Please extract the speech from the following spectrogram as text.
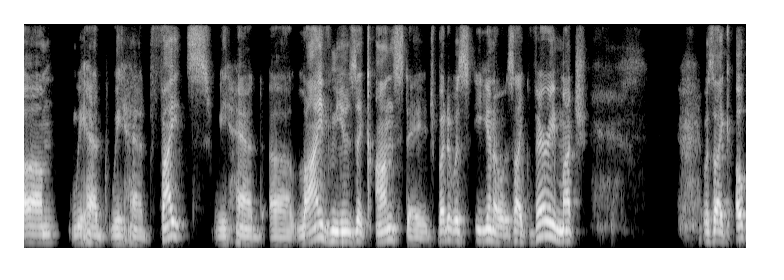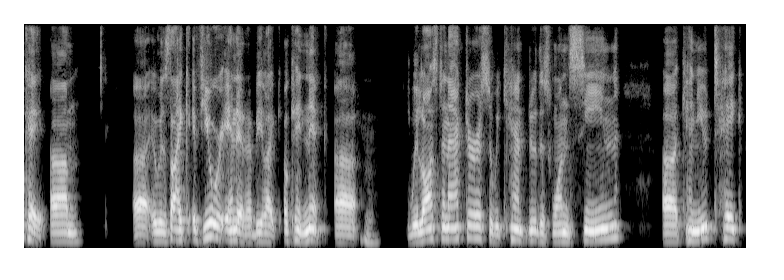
Um, we had we had fights, we had uh, live music on stage, but it was you know it was like very much. It was like okay, um, uh, it was like if you were in it, I'd be like, okay, Nick, uh, mm. we lost an actor, so we can't do this one scene. Uh, can you take,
